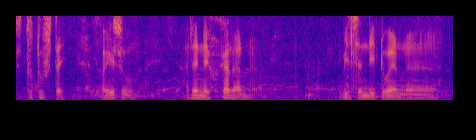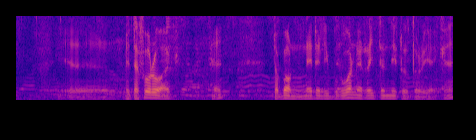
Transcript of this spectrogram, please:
ez dut uste. Baizu, haren euskaran, ibiltzen dituen eh, eh, metaforoak, eh? eta bon, nire liburuan erraiten ditut horiek. Eh?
